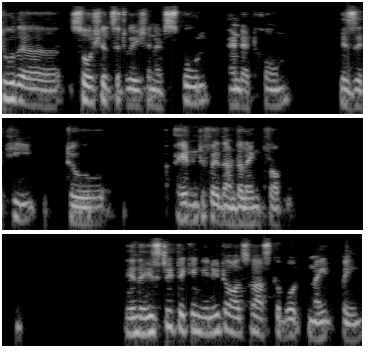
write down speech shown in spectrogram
to the social situation at school and at home is a key to identify the underlying problem. In the history taking, you need to also ask about night pain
